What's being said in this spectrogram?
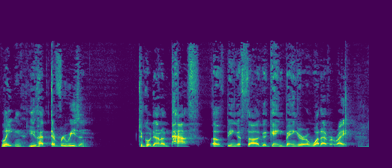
Leighton, you had every reason to go down a path of being a thug, a gangbanger, or whatever, right? Mm-hmm.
